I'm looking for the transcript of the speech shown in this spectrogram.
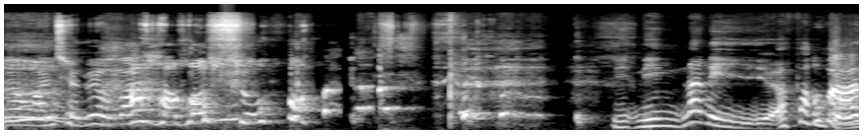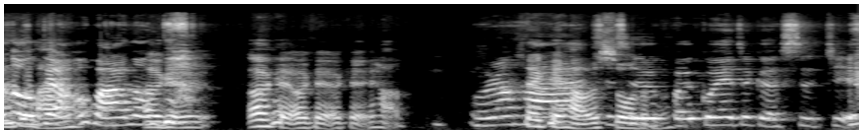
刚完全没有办法好好说话。你你，那你放我把它弄掉，我把它弄掉。OK OK OK OK，好，我让它就是回归这个世界。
